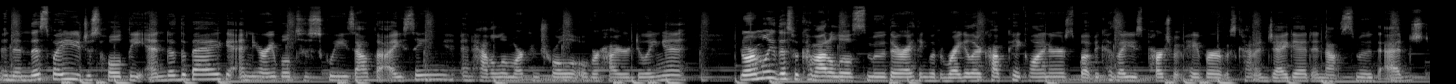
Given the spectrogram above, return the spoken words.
And then this way you just hold the end of the bag and you're able to squeeze out the icing and have a little more control over how you're doing it. Normally this would come out a little smoother, I think with regular cupcake liners, but because I used parchment paper, it was kind of jagged and not smooth edged.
